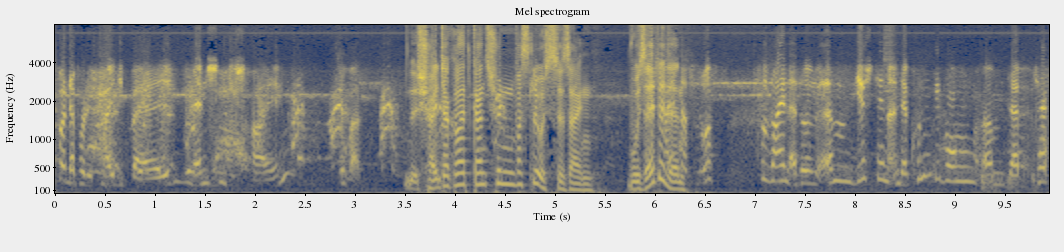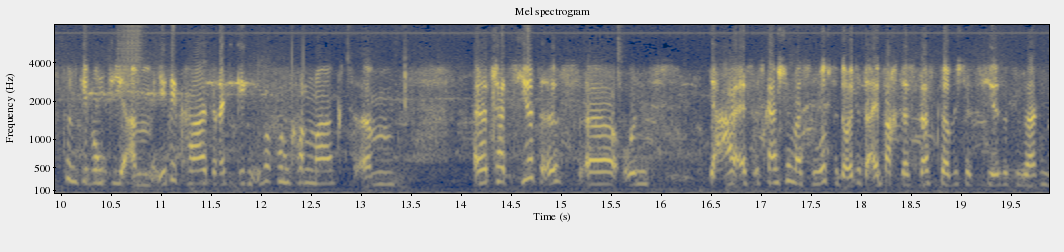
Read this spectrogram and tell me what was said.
von der Polizei, die bellen, Menschen, die schreien. Sowas. Es scheint ja gerade ganz schön was los zu sein. Wo seid ihr denn? Das los zu sein. Also ähm, wir stehen an der Kundgebung, ähm, der Testkundgebung, die am Edeka direkt gegenüber vom Kornmarkt ähm, äh, platziert ist. Äh, und ja, es ist ganz schön was los. Bedeutet einfach, dass das, glaube ich, jetzt hier sozusagen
